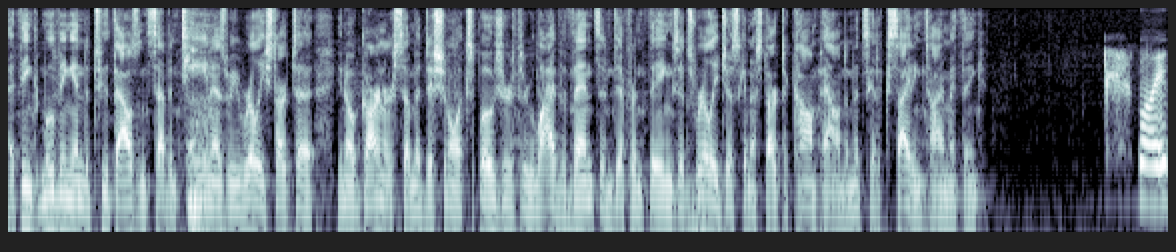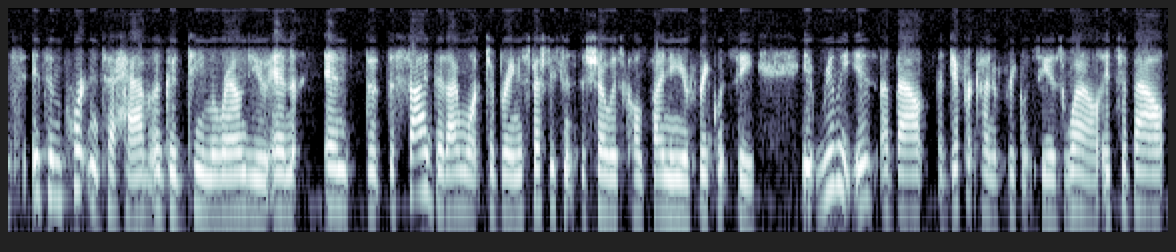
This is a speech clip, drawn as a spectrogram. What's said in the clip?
I think moving into 2017, mm. as we really start to you know garner some additional exposure through live events and different things, it's really just going to start to compound, and it's an exciting time. I think. Well, it's it's important to have a good team around you, and and the the side that I want to bring, especially since the show is called Finding Your Frequency, it really is about a different kind of frequency as well. It's about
